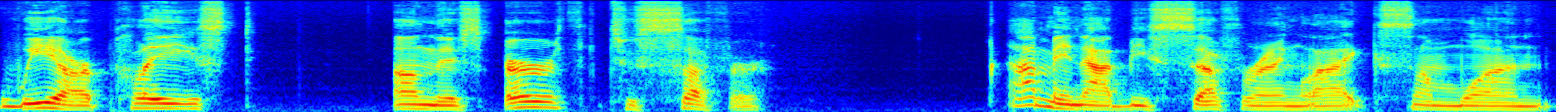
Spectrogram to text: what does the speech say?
we are placed on this earth to suffer. I may not be suffering like someone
